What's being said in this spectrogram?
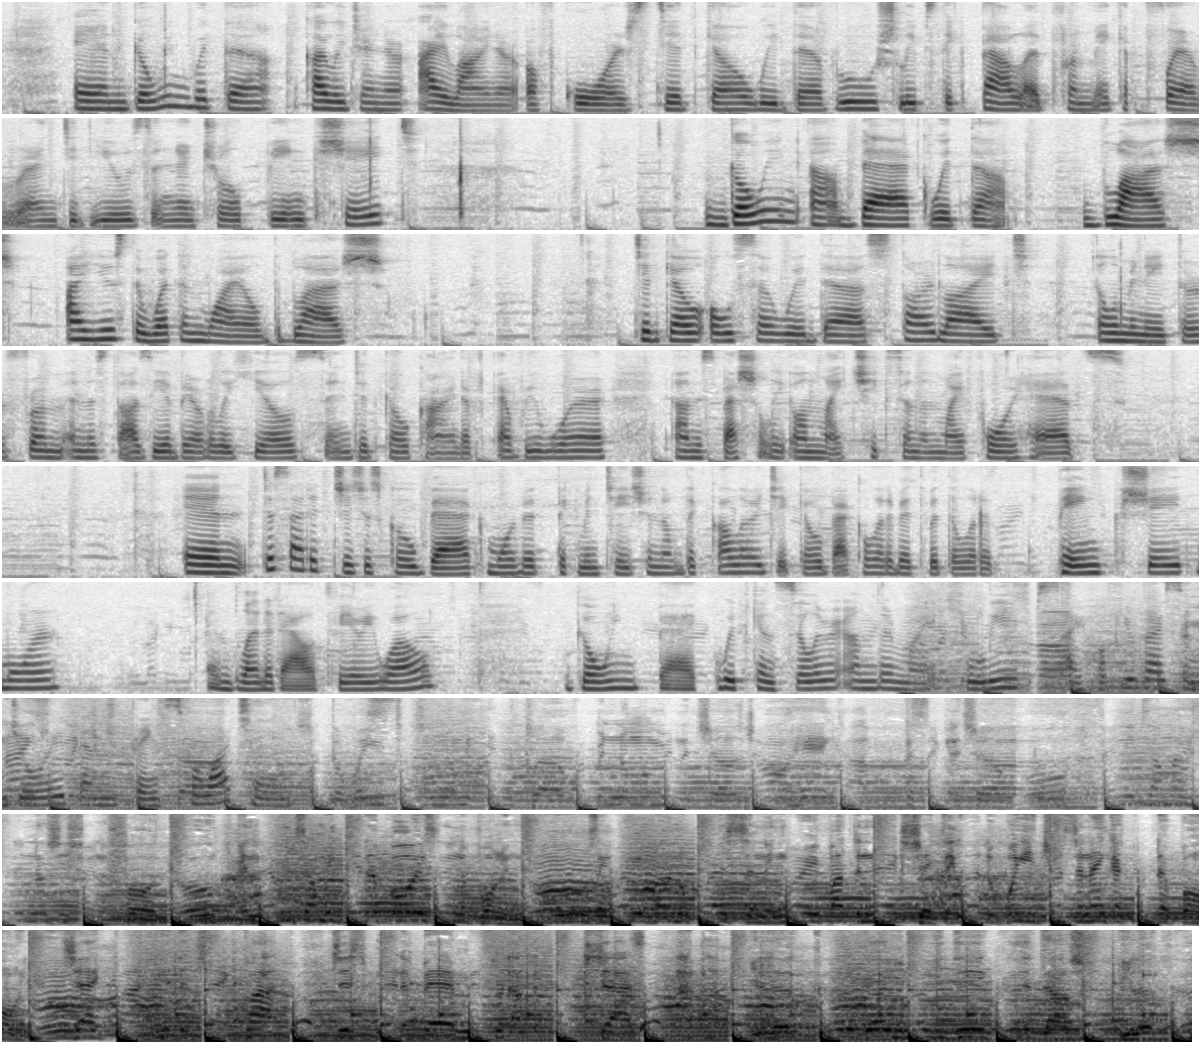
and going with the Kylie Jenner eyeliner of course did go with the Rouge lipstick palette from Makeup Forever and did use a neutral pink shade. Going uh, back with the blush I used the Wet n Wild blush. Did go also with the Starlight illuminator from Anastasia Beverly Hills and did go kind of everywhere and especially on my cheeks and on my foreheads. And decided to just go back more of a pigmentation of the color to go back a little bit with a little pink shade more and blend it out very well going back with concealer under my lips i hope you guys enjoyed and thanks for watching. And. Ain't worried about the next. They love the way you dress and ain't got up on you. Jackpot, hit the jackpot. Just bad miss without the shots. you look good, You look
